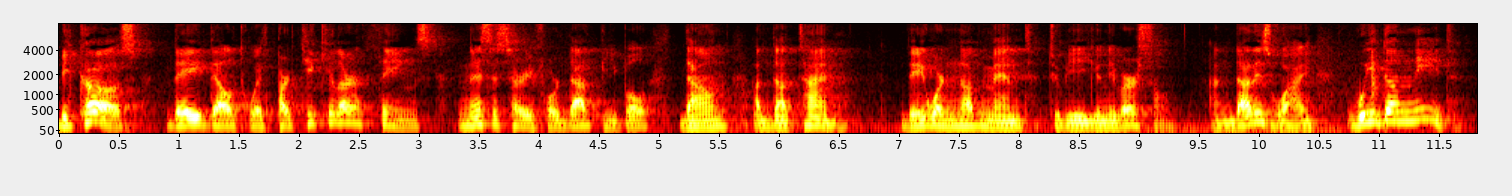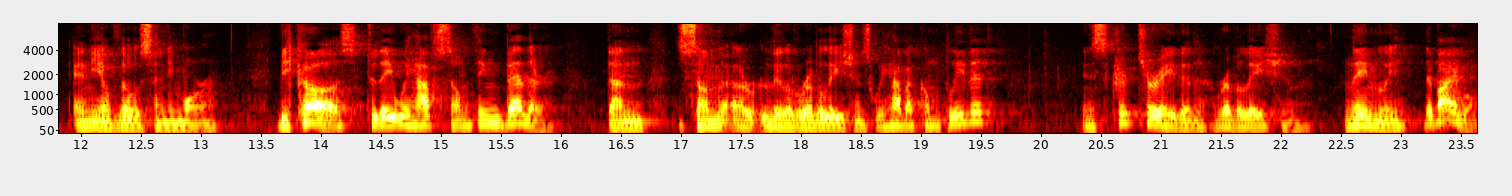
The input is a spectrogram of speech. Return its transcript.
because they dealt with particular things necessary for that people down at that time. They were not meant to be universal. And that is why we don't need any of those anymore. Because today we have something better than some uh, little revelations. We have a completed inscripturated revelation, namely the Bible.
